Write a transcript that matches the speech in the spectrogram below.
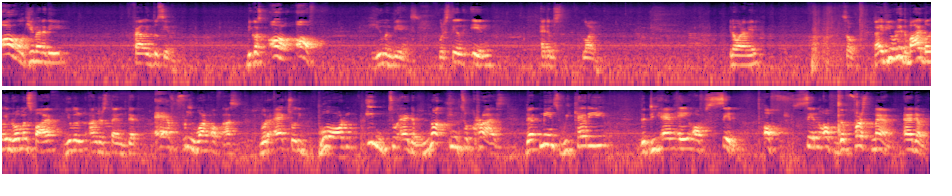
all humanity, fell into sin. Because all of human beings were still in Adam's loin. You know what I mean? So, now if you read the Bible in Romans 5, you will understand that every one of us were actually born into Adam, not into Christ. That means we carry the DNA of sin, of sin of the first man, Adam.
